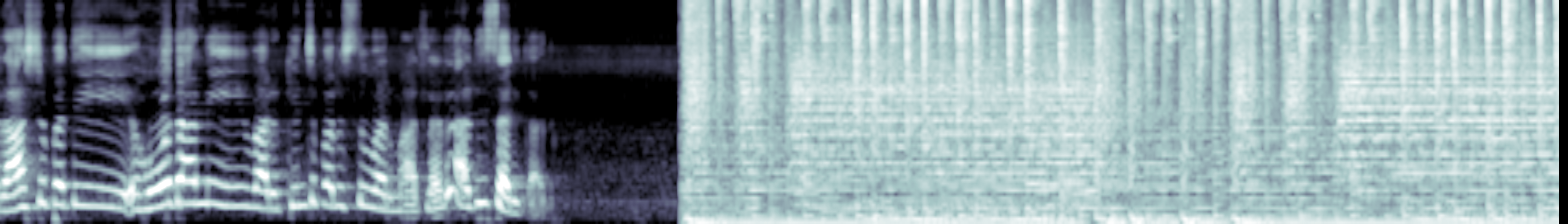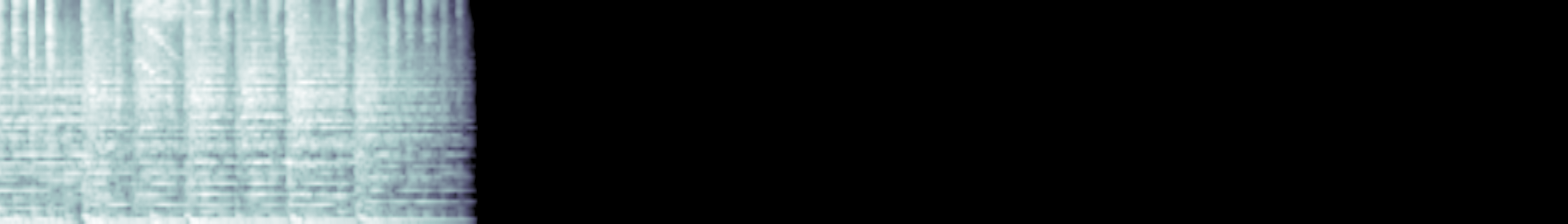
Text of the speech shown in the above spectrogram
రాష్ట్రపతి హోదాన్ని వారు కించపరుస్తూ వారు మాట్లాడారు. అది సరికాదు.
